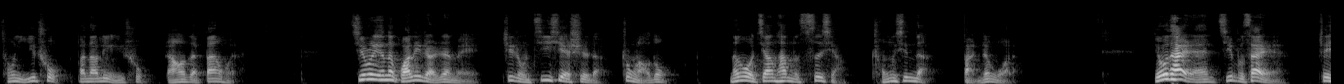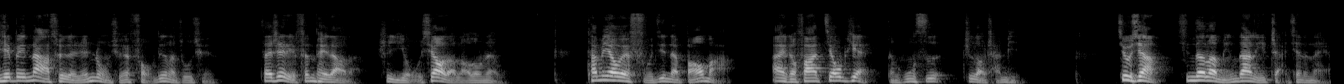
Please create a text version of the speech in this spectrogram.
从一处搬到另一处，然后再搬回来。集中营的管理者认为。这种机械式的重劳动，能够将他们的思想重新的反正过来。犹太人、吉普赛人这些被纳粹的人种学否定的族群，在这里分配到的是有效的劳动任务，他们要为附近的宝马、艾克发胶片等公司制造产品，就像辛德勒名单里展现的那样。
